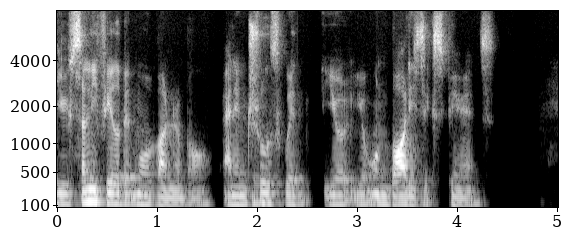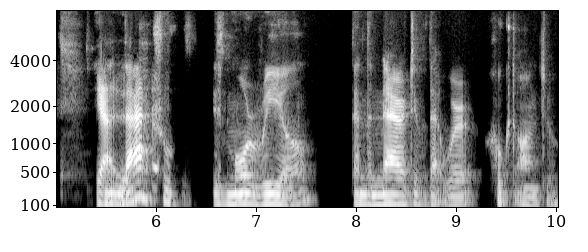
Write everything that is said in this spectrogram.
you suddenly feel a bit more vulnerable and in mm-hmm. truth with your your own body's experience. Yeah and that truth is more real than the narrative that we're hooked onto.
